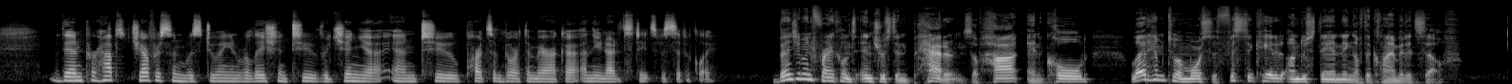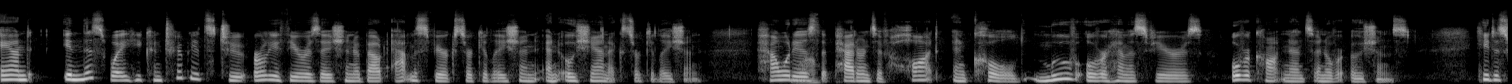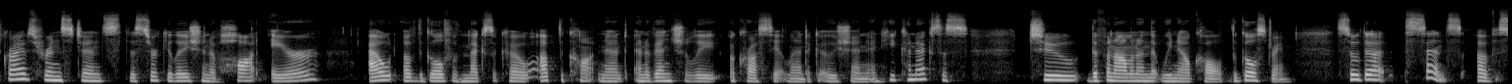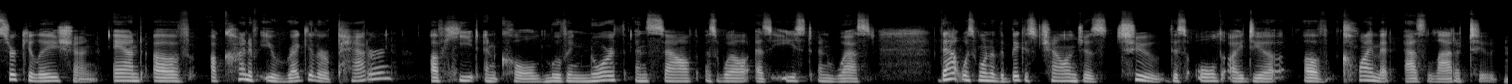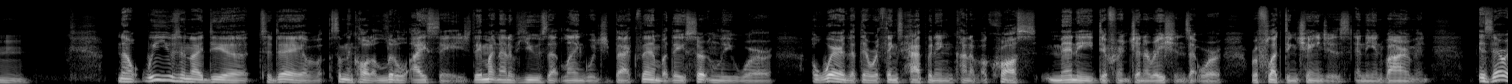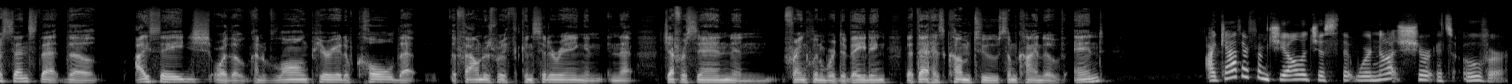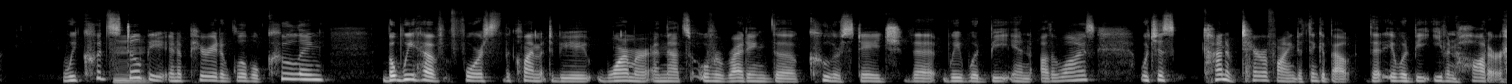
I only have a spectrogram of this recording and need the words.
than perhaps Jefferson was doing in relation to Virginia and to parts of North America and the United States specifically. Benjamin Franklin's interest in patterns of hot and cold led him to a more sophisticated understanding of the climate itself. And in this way, he contributes to earlier theorization about atmospheric circulation and oceanic circulation, how it is wow. that patterns of hot and cold move over hemispheres, over continents, and over oceans. He describes, for instance, the circulation of hot air out of the Gulf of Mexico, up the continent, and eventually across the Atlantic Ocean. And he connects this to the phenomenon that we now call the Gulf Stream. So, that sense of circulation and of a kind of irregular pattern of heat and cold moving north and south as well as east and west that was one of the biggest challenges to this old idea of climate as latitude. Mm. Now, we use an idea today of something called a little ice age. They might not have used that language back then, but they certainly were aware that there were things happening kind of across many different generations that were reflecting changes in the environment. Is there a sense that the ice age or the kind of long period of cold that the founders were considering and, and, that Jefferson and Franklin were debating, that that has come to some kind of end? I gather from geologists that we're not sure it's over. We could still mm. be in a period of global cooling, but we have forced the climate to be warmer, and that's overriding the cooler stage that we would be in otherwise, which is kind of terrifying to think about that it would be even hotter.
